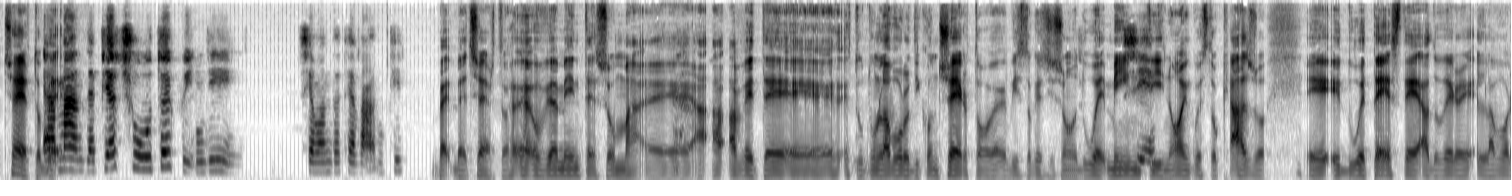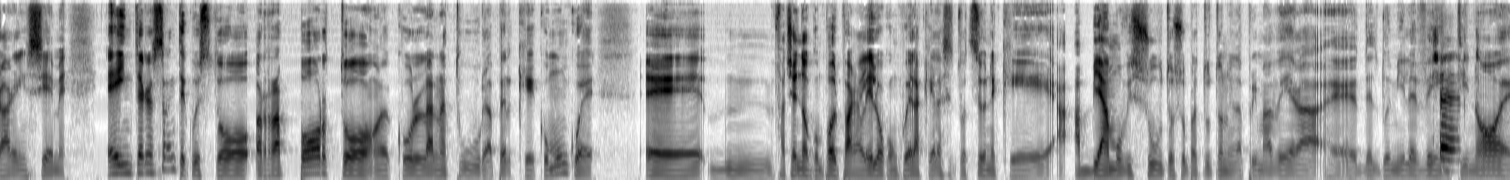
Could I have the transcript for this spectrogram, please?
Certo, beh. Amanda è piaciuto e quindi siamo andate avanti. Beh, beh certo, eh, ovviamente insomma eh, a- avete eh, tutto un lavoro di concerto, eh, visto che ci sono due menti sì. no, in questo caso e, e due teste a dover lavorare insieme. È interessante questo rapporto eh, con la natura perché comunque eh, mh, facendo anche un po' il parallelo con quella che è la situazione che a- abbiamo vissuto soprattutto nella primavera eh, del 2020, certo. no?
